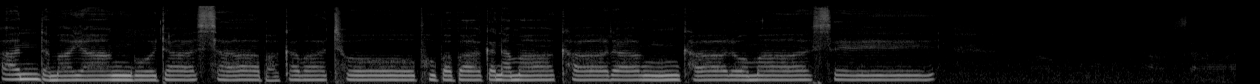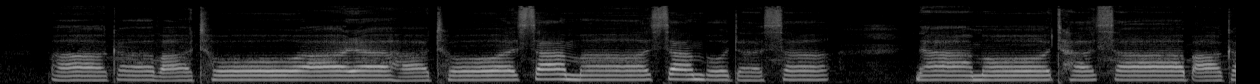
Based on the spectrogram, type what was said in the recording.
Andamayang Buddhasa Bhagavato かわとあらはとさまさんぼださナモタサバカ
